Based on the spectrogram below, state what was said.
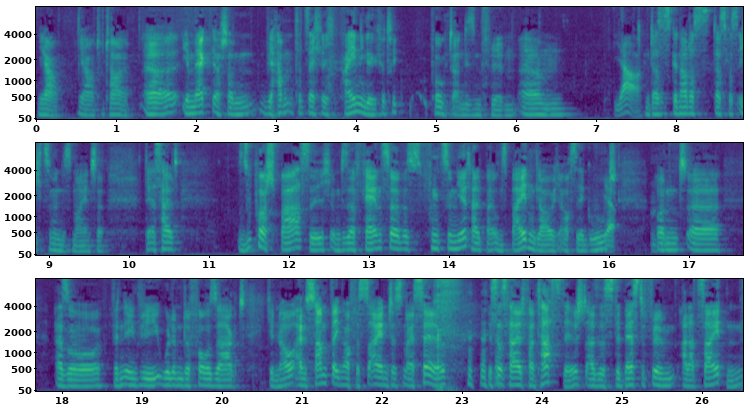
Ja, ja, total. Äh, ihr merkt ja schon, wir haben tatsächlich einige Kritikpunkte an diesem Film. Ähm, ja. Und das ist genau das, das, was ich zumindest meinte. Der ist halt super spaßig und dieser Fanservice funktioniert halt bei uns beiden, glaube ich, auch sehr gut. Ja. Mhm. Und äh, Also, wenn irgendwie Willem Dafoe sagt, you know, I'm something of a scientist myself, ist das halt fantastisch. Also, es ist der beste Film aller Zeiten.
